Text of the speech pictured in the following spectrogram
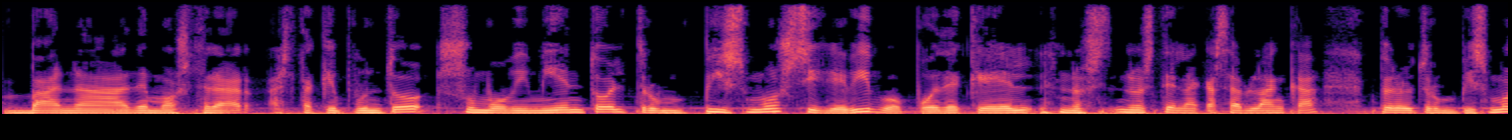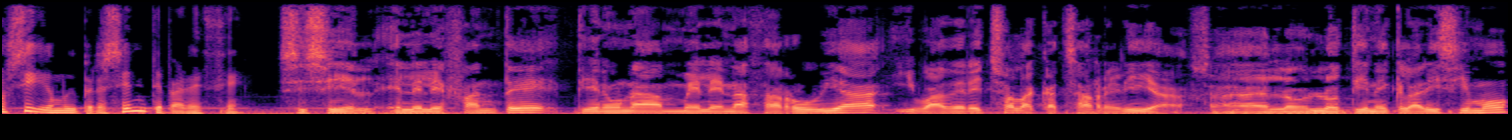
van a demostrar hasta qué punto su movimiento, el trumpismo, sigue vivo. Puede que él no, esté en la Casa Blanca, pero el trumpismo sigue muy presente, parece. Sí, sí, el, el elefante tiene una melenaza rubia y va derecho a la cacharrería. O sea, lo, lo tiene clarísimo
